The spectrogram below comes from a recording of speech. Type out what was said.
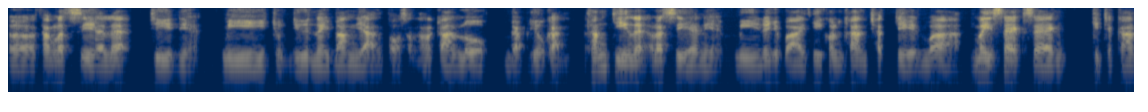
เอ่อทั้งรัสเซียและจีนเนี่ยมีจุดยืนในบางอย่างต่อสถานการณ์โลกแบบเดียวกัน ทั้งจีนและรัสเซียเนี่ยมีนโยบายที่ค่อนข้างชัดเจนว่าไม่แทรกแซงกิจการ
